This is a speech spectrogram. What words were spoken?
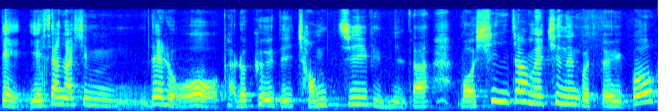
네, 예상하신 대로 바로 그들 점집입니다. 뭐 신점을 치는 것도 있고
